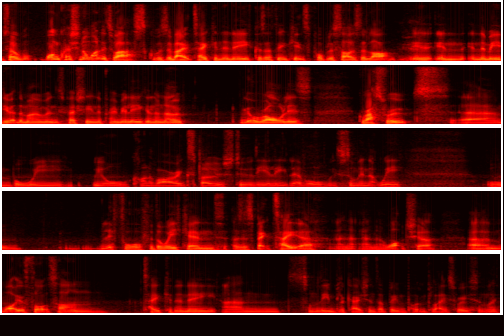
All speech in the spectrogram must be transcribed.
So one question I wanted to ask was about taking the knee because I think it's publicised a lot yeah. in, in, in the media at the moment, especially in the Premier League. And I know your role is grassroots, um, but we we all kind of are exposed to the elite level. It's something that we all live for for the weekend as a spectator and, and a watcher. Um, what are your thoughts on taking the knee and some of the implications that have been put in place recently?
